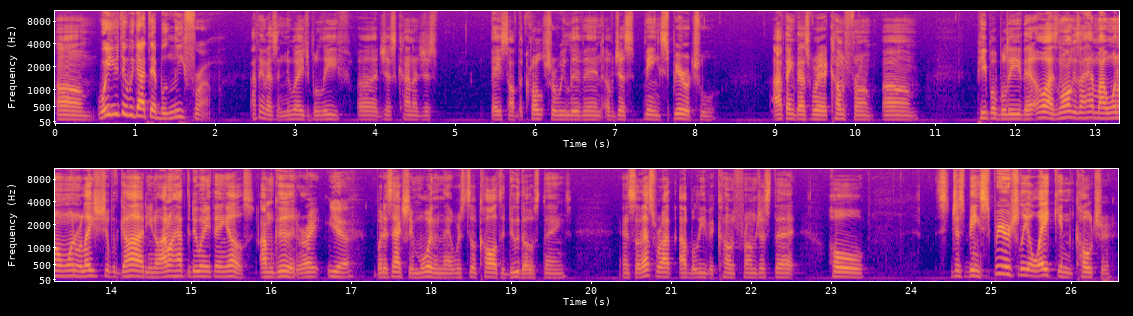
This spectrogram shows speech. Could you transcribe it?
Um, Where do you think we got that belief from? I think that's a new age belief, uh, just kind of just based off the culture we live in of just being spiritual. I think that's where it comes from. Um, people believe that oh, as long as I have my one-on-one relationship with God, you know, I don't have to do anything else. I'm good, right? Yeah. But it's actually more than that. We're still called to do those things, and so that's where I, I believe it comes from. Just that whole, just being spiritually awakened culture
